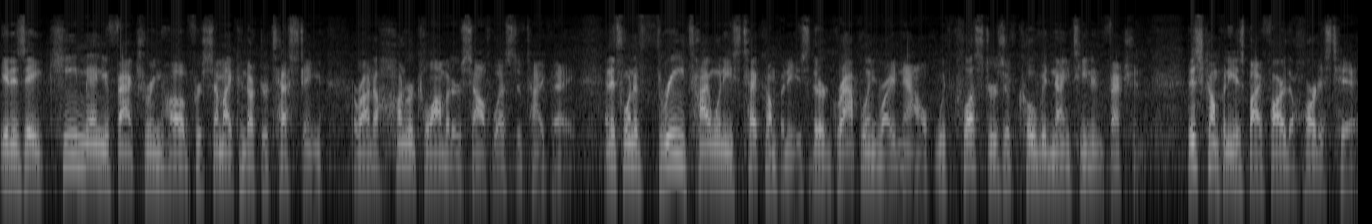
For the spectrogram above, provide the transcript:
It is a key manufacturing hub for semiconductor testing around 100 kilometers southwest of Taipei. And it's one of three Taiwanese tech companies that are grappling right now with clusters of COVID-19 infection. This company is by far the hardest hit.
